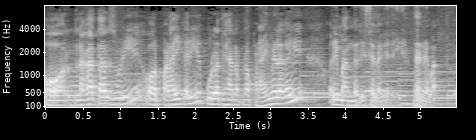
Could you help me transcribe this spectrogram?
और लगातार जुड़िए और पढ़ाई करिए, पूरा ध्यान अपना पढ़ाई में लगाइए और ईमानदारी से लगे रहिए। धन्यवाद।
